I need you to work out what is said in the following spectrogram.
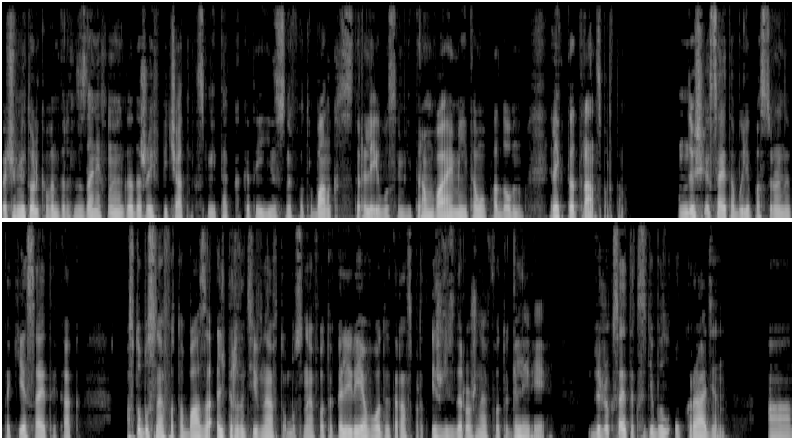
причем не только в интернет-изданиях, но иногда даже и в печатных СМИ, так как это единственный фотобанк с троллейбусами, трамваями и тому подобным электротранспортом. На движках сайта были построены такие сайты, как автобусная фотобаза, альтернативная автобусная фотогалерея, водный транспорт и железнодорожная фотогалерея. Движок сайта, кстати, был украден – а,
